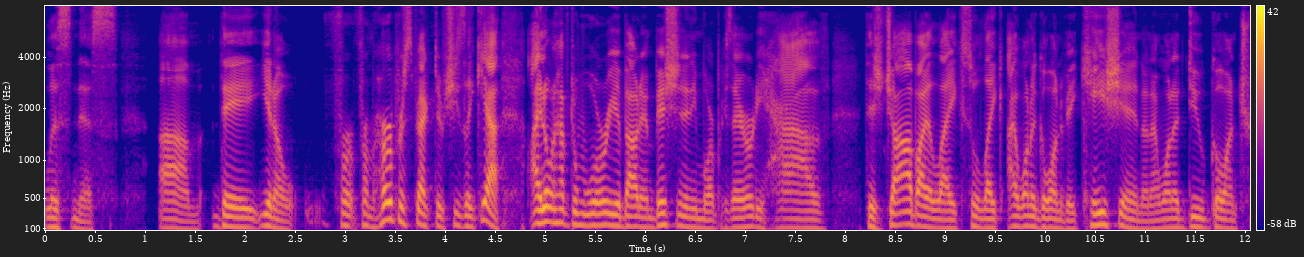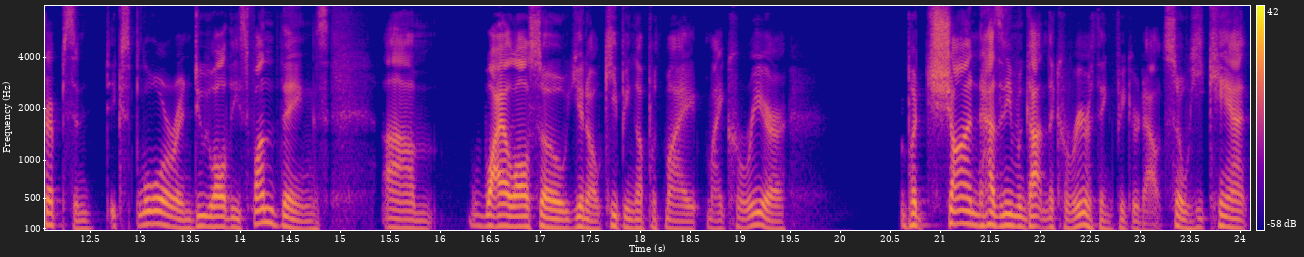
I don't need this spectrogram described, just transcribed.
ambitionlessness. Um they you know for from her perspective she's like yeah i don't have to worry about ambition anymore because i already have this job i like. So like i want to go on vacation and i want to do go on trips and explore and do all these fun things um while also you know keeping up with my my career but Shaun hasn't even gotten the career thing figured out so he can't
